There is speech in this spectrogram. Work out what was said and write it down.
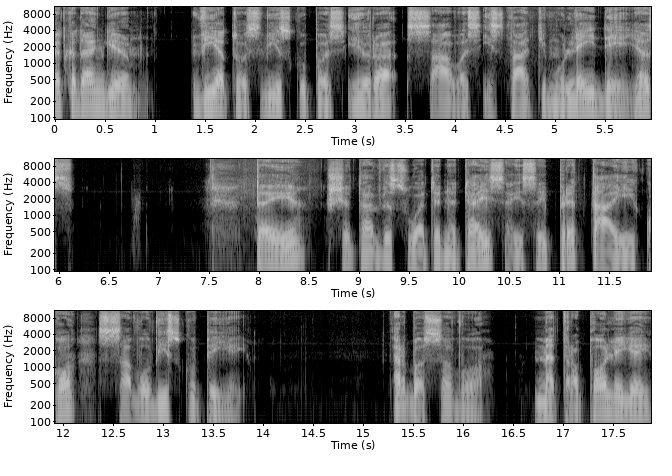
Bet kadangi vietos vyskupas yra savas įstatymų leidėjas, tai šitą visuotinę teisę jisai pritaiko savo vyskupijai arba savo metropolijai,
